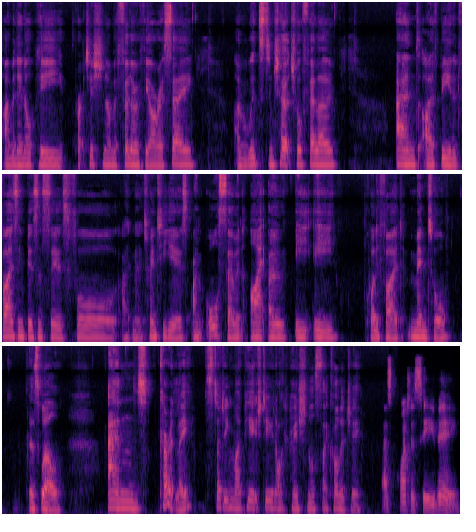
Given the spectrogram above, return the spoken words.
I'm an NLP practitioner, I'm a fellow of the RSA, I'm a Winston Churchill fellow, and I've been advising businesses for, I don't know, 20 years. I'm also an IOEE qualified mentor as well, and currently studying my PhD in occupational psychology. That's quite a CV.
